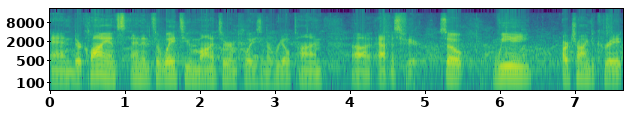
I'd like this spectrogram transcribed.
and their clients, and it's a way to monitor employees in a real time uh, atmosphere. So we are trying to create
